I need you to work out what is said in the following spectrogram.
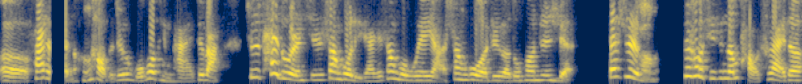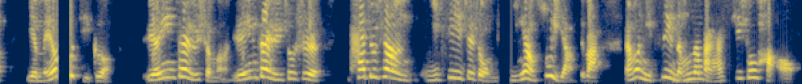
呃发展的很好的这个国货品牌，对吧？就是太多人其实上过李佳琦，上过薇娅，上过这个东方甄选，但是最后其实能跑出来的也没有几个。原因在于什么？原因在于就是它就像一剂这种营养素一样，对吧？然后你自己能不能把它吸收好？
